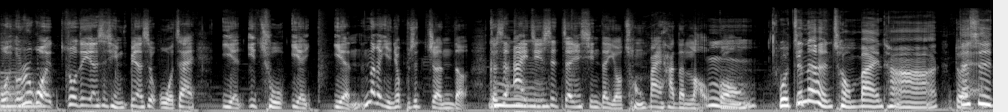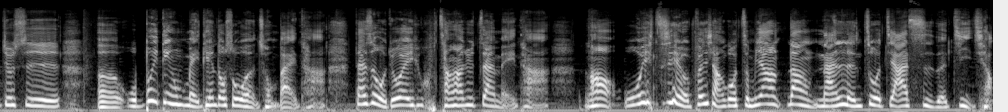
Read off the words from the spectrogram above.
我我如果做这件事情，变成是我在演一出演演，那个演就不是真的。可是艾姬是真心的有崇拜她的老公，我真的很崇拜他。但是就是呃，我不一定每天都说我很崇拜他，但是我就会常常去赞美他。然后我也之前有分享过，怎么样让男人做家事的技巧，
